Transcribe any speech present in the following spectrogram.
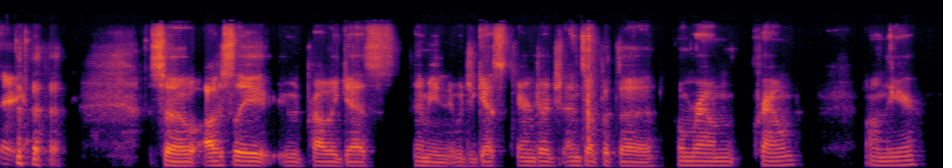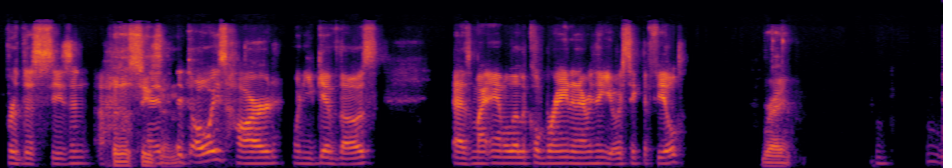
there you go. so obviously you would probably guess. I mean, would you guess Aaron Judge ends up with the home run crown on the year? For this season, For this And season. it's always hard when you give those. As my analytical brain and everything, you always take the field. Right.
